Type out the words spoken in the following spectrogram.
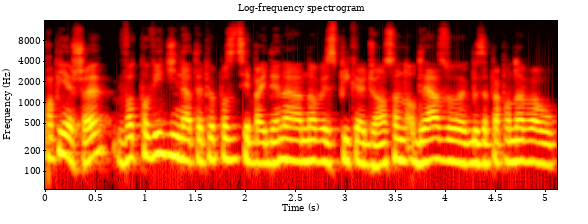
Po pierwsze, w odpowiedzi na te propozycje Bidena, nowy speaker Johnson od razu jakby zaproponował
